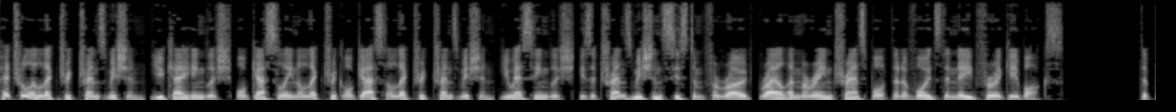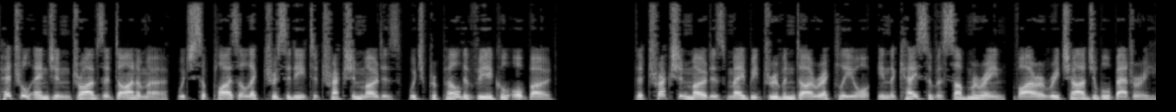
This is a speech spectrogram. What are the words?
Petrol-electric transmission UK English or gasoline-electric or gas-electric transmission US English is a transmission system for road, rail and marine transport that avoids the need for a gearbox. The petrol engine drives a dynamo, which supplies electricity to traction motors, which propel the vehicle or boat. The traction motors may be driven directly or, in the case of a submarine, via a rechargeable battery.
